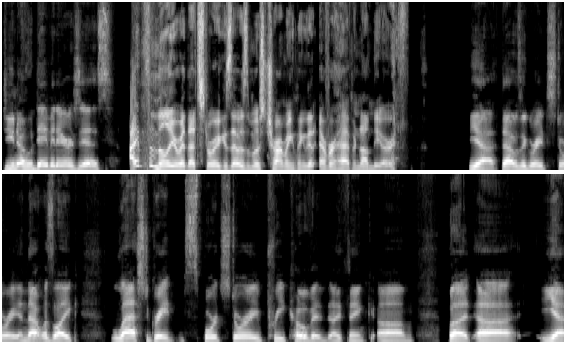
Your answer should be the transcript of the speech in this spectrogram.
Do you know who David Ayres is? I'm familiar with that story because that was the most charming thing that ever happened on the earth. Yeah, that was a great story. And that was like last great sports story pre COVID, I think. Um, but uh, yeah,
